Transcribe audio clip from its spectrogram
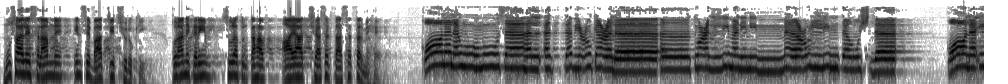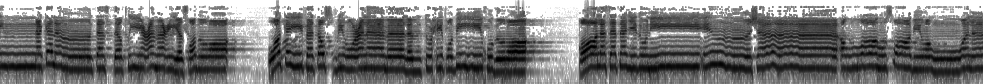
موسا علیہ السلام نے ان سے بات چیت شروع کی۔ قرآن کریم سورت القحف آیات چھیاسٹھ تا ستر میں ہے۔ قال له موسى هل أتبعك على أن تعلمني مما علمت رشدا؟ قال، إنك لن تستطيع معي صبرا۔ وكيف تصبر على ما لم تحط به خبرا قال ستجدني إن شاء الله صابرا ولا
